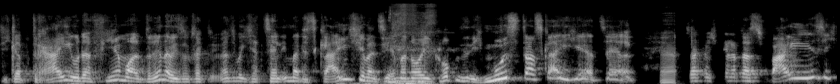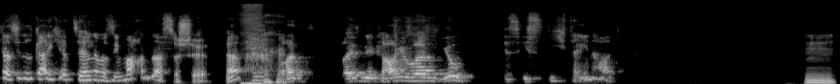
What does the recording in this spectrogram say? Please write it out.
ich glaube, drei oder viermal drin, habe ich so gesagt, mal, ich erzähle immer das Gleiche, weil Sie immer neue Gruppen sind. Ich muss das Gleiche erzählen. Ja. Sagt ich, das weiß ich, dass Sie das Gleiche erzählen, aber Sie machen das so schön. Ja? Und da ist mir klar geworden, jo, es ist nicht der Inhalt. Hm.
